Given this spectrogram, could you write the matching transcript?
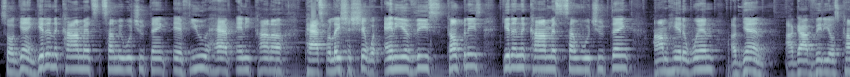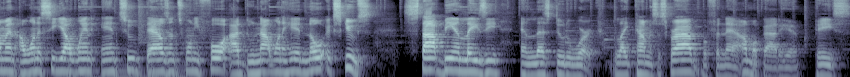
So again, get in the comments. Tell me what you think. If you have any kind of past relationship with any of these companies, get in the comments. Tell me what you think. I'm here to win. Again, I got videos coming. I want to see y'all win in 2024. I do not want to hear no excuse. Stop being lazy and let's do the work. Like, comment, subscribe. But for now, I'm up out of here. Peace.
